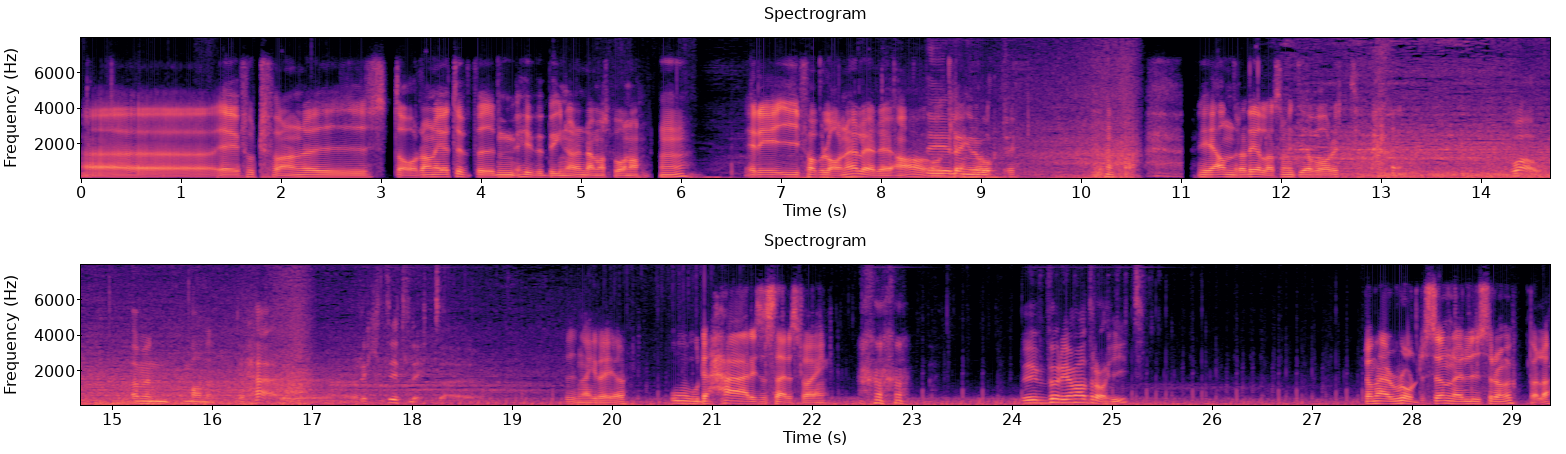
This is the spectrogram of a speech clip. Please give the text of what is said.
Eh, jag är fortfarande i staden. Jag är typ i huvudbyggnaden där man spånar. Mm. Är det i Fabulana eller är det? Ja, Det är okej. längre bort. Det är andra delar som inte jag har varit. Wow. Ja men mannen, det här är riktigt lite. Fina grejer. Oh, det här är så satisfying. Vi börjar med att dra hit. De här rodsen, eh, lyser de upp eller?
